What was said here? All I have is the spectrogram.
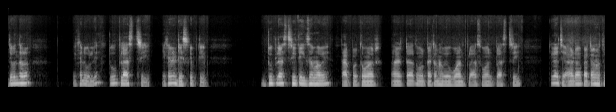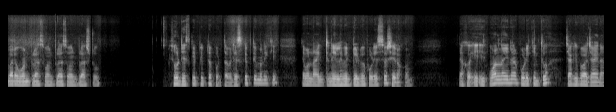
যেমন ধরো, এখানে বললি টু প্লাস থ্রি এখানে ডেসক্রিপটিভ টু প্লাস থ্রিতে এক্সাম হবে, তারপর তোমার আরেকটা তোমার প্যাটার্ন হবে one plus one plus three ঠিক আছে? আর একটা প্যাটার্ন হতে পারে one plus one plus one plus two so ডেসক্রিপটিভটা পড়তে হবে। ডেসক্রিপটিভ মানে কি? যেমন নাইন টেন ইলেভেন টুয়েলভে পড়ে এসছো, সেরকম। দেখো, এই ওয়ান লাইনার পড়ে কিন্তু চাকরি পাওয়া যায় না,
